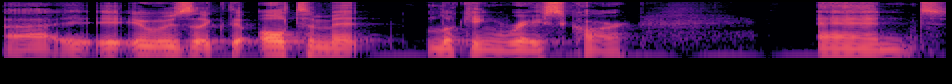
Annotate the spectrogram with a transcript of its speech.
Uh, it, it, was like the ultimate looking race car, and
